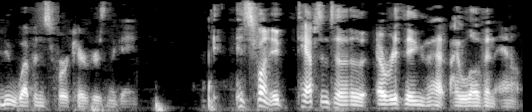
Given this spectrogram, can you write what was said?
new weapons for characters in the game. It- It's fun. It taps into everything that I love in app.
